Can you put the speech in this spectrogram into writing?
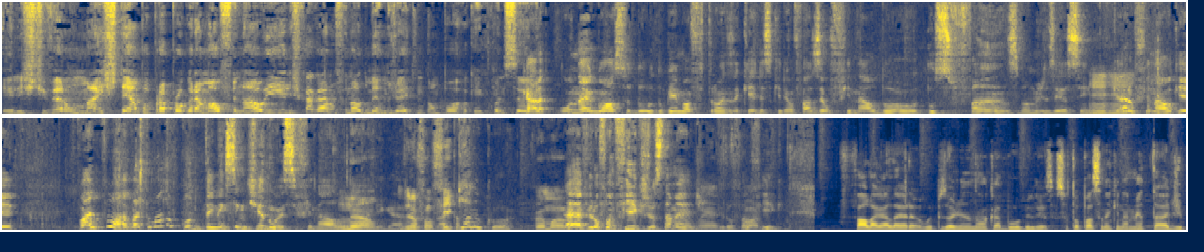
eles tiveram mais tempo pra programar o final e eles cagaram o final do mesmo jeito. Então, porra, o que, que aconteceu? Cara, o negócio do, do Game of Thrones é que eles queriam fazer o final do, dos fãs, vamos dizer assim. Uhum. Que era o final que. Vai, porra, vai tomar no cu. Não tem nem sentido esse final. Não, tá ligado? virou Vai fanfic. tomar no cu. Foi uma... É, virou fanfic, justamente. É, virou foda. fanfic. Fala galera, o episódio ainda não acabou, beleza? Só tô passando aqui na metade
